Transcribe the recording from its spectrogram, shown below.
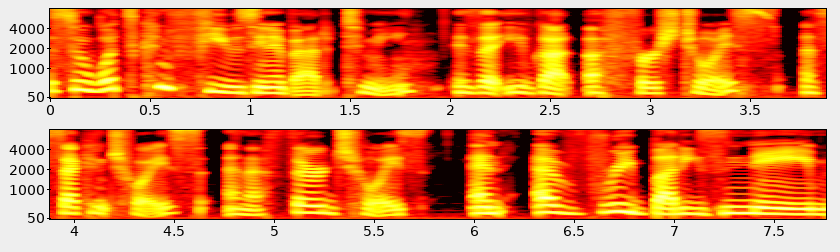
So, what's confusing about it to me is that you've got a first choice, a second choice, and a third choice, and everybody's name.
